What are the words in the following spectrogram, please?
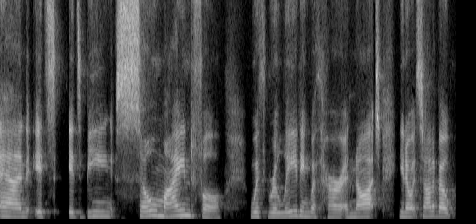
and it's it's being so mindful with relating with her and not, you know, it's not about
